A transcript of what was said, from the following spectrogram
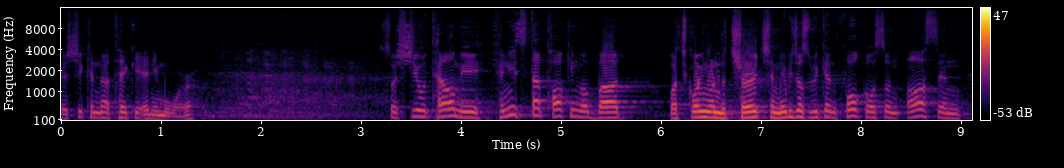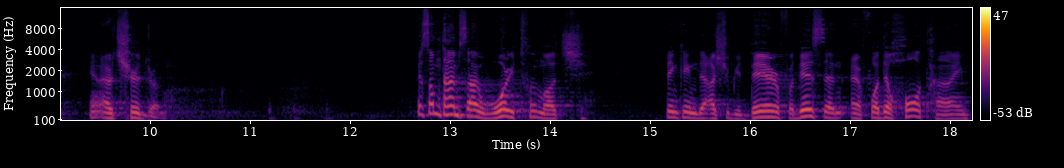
that she cannot take it anymore. So she would tell me, Can you stop talking about what's going on in the church and maybe just we can focus on us and, and our children? Sometimes I worry too much, thinking that I should be there for this and, and for the whole time.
